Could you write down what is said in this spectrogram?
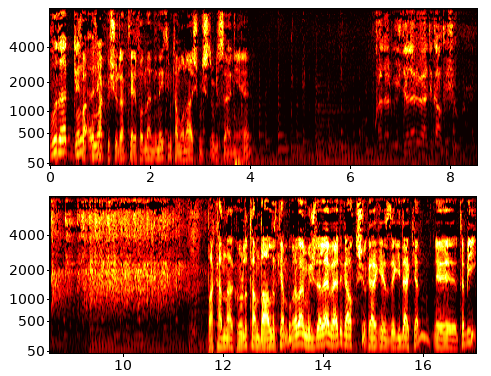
Bu da dün Ufak, öne... ufak bir şuradan telefondan dinleteyim tam onu açmıştım bir saniye. Bakanlar Kurulu tam dağılırken bu kadar müjdeler verdik alkış yok herkesle giderken. Ee, tabii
